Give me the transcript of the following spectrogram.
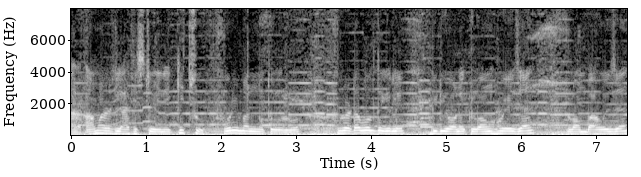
আর আমার লাইফ স্টোরি নিয়ে কিছু পরিমাণ মতো বলব। পুরোটা বলতে গেলে ভিডিও অনেক লং হয়ে যায়, লম্বা হয়ে যায়,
